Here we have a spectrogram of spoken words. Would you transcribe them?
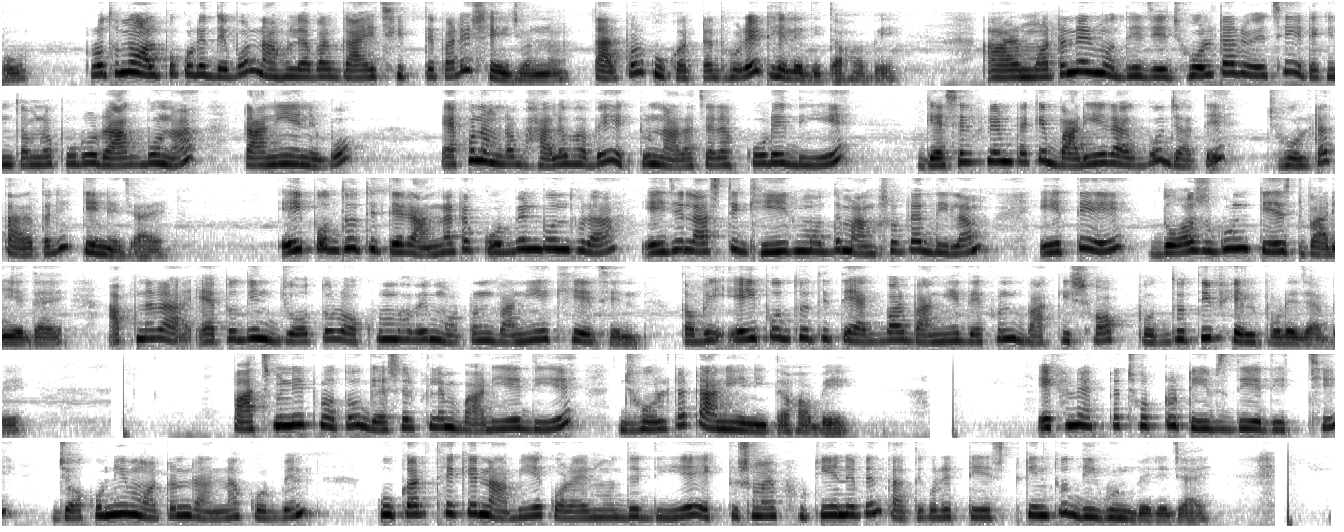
প্রথমে অল্প করে দেব, না হলে আবার গায়ে ছিটতে পারে সেই জন্য। তারপর কুকারটা ধরে ঢেলে দিতে হবে। আর মটনের মধ্যে যে ঝোলটা রয়েছে, এটা কিন্তু আমরা পুরো রাখব না। টানিয়ে নেব। এখন আমরা ভালোভাবে একটু নাড়াচাড়া করে দিয়ে গ্যাসের ফ্লেমটাকে বাড়িয়ে রাখব যাতে ঝোলটা তাড়াতাড়ি টেনে যায়। এই পদ্ধতিতে রান্নাটা করবেন বন্ধুরা, এই যে লাস্টে ঘির মধ্যে মাংসটা দিলাম, এতে দশ গুণ টেস্ট বাড়িয়ে দেয়। আপনারা এতদিন যত রকমভাবে মটন বানিয়ে খেয়েছেন, তবে এই পদ্ধতিতে একবার বানিয়ে দেখুন, বাকি সব পদ্ধতি ফেল পড়ে যাবে। পাঁচ মিনিট মতো গ্যাসের ফ্লেম বাড়িয়ে দিয়ে ঝোলটা টানিয়ে নিতে হবে। এখানে একটা ছোট্ট টিপস দিয়ে দিচ্ছি। যখনই মটন রান্না করবেন, কুকার থেকে নাবিয়ে কড়াইয়ের মধ্যে দিয়ে একটু সময় ফুটিয়ে নেবেন, তাতে করে টেস্ট কিন্তু দ্বিগুণ বেড়ে যায়।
